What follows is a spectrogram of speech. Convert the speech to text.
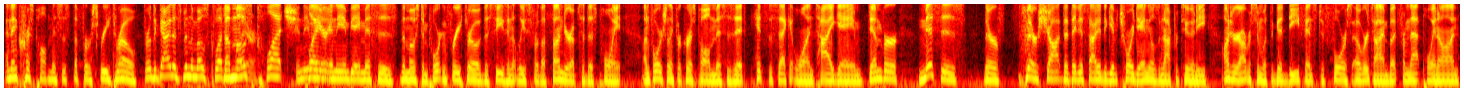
And then Chris Paul misses the first free throw. For the guy that's been the most clutch The player most clutch in the player NBA. in the NBA misses the most important free throw of the season, at least for the Thunder up to this point. Unfortunately for Chris Paul, misses it, hits the second one, tie game. Denver misses their their shot that they decided to give Troy Daniels an opportunity. Andre Roberson with the good defense to force overtime, but from that point on,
